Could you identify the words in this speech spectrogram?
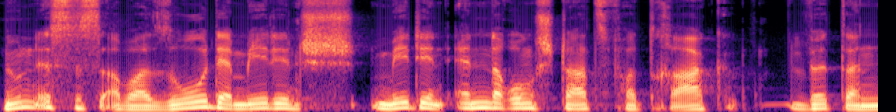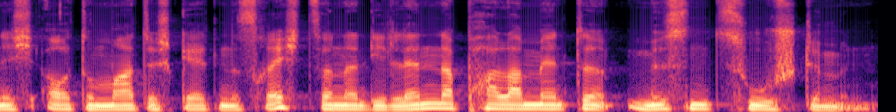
Nun ist es aber so, der Medien Medienänderungsstaatsvertrag wird dann nicht automatisch geltendes Recht, sondern die Länderparlamente müssen zustimmen.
